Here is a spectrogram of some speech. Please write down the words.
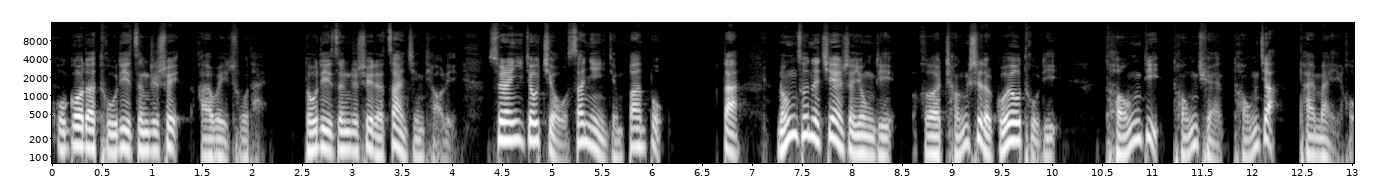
我国的土地增值税还未出台，土地增值税的暂行条例虽然1993年已经颁布，但农村的建设用地和城市的国有土地同地同权同价拍卖以后，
